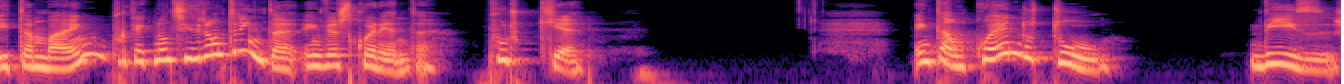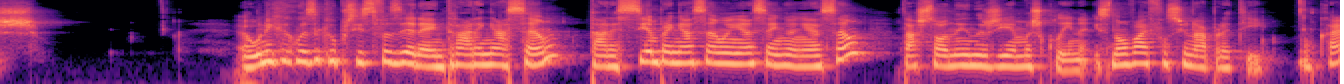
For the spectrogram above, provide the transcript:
E também, porque é que não decidiram 30 em vez de 40? Porquê? Então, quando tu dizes A única coisa que eu preciso fazer é entrar em ação, estar sempre em ação, em ação, em ação, estás só na energia masculina. Isso não vai funcionar para ti, ok?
